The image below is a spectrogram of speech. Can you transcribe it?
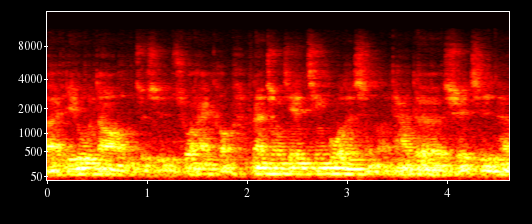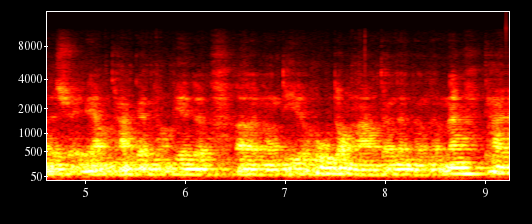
呃一路到就是出海口，那中间经过了什么？它的水质、它的水量、它跟旁边的呃农地的互动啊，等等等等。那它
